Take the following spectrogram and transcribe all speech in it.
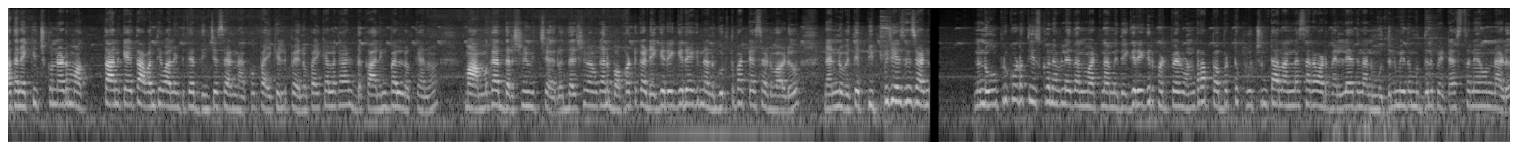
అతను ఎక్కించుకున్నాడు మొత్తానికైతే అవంతి వాళ్ళ ఇంటి దగ్గర దించేశాడు నాకు. పైకి వెళ్ళిపోయాను పైకి వెళ్ళగా కాలింగ్ బెల్ నొక్కాను. మా అమ్మగారు దర్శనం ఇచ్చారు. దర్శనం ఇవ్వగానే బొబ్బట్టుగాడు ఎగిరెగిరెగిరి నన్ను గుర్తుపట్టేశాడు వాడు. నన్ను అయితే పిప్పు చేసేసాడు నన్ను ఊపిరి కూడా తీసుకొని ఇవ్వలేదన్నమాట నా మీ దగ్గర ఎగిరి పడిపోయాడు. ఉండరా పబ్బట్టు కూర్చుంటానన్నా సరే వాడు వెళ్ళలేదు. నన్ను ముద్దుల మీద ముద్దులు పెట్టేస్తూనే ఉన్నాడు.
